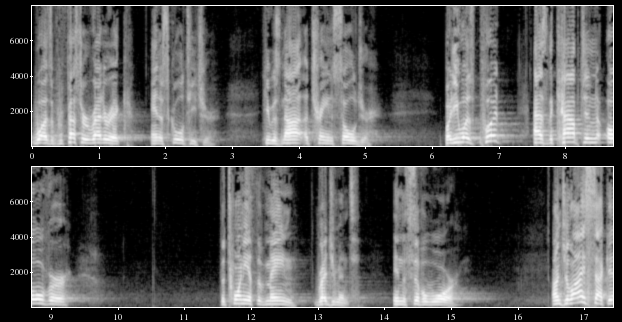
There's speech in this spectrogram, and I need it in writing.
was a professor of rhetoric and a school teacher. He was not a trained soldier, but he was put as the captain over the 20th of Maine Regiment in the Civil War. On July 2nd,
